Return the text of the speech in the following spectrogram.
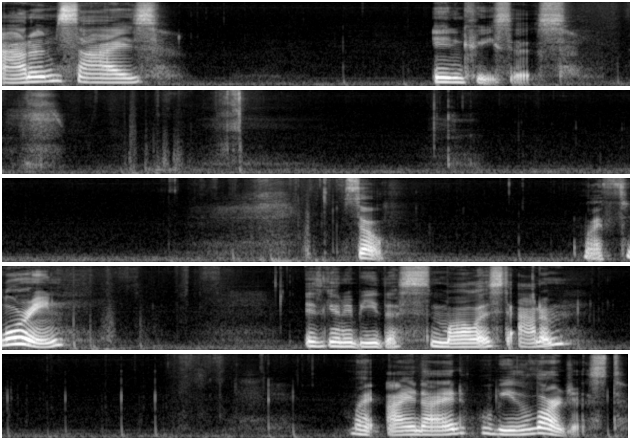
atom size increases. So my fluorine is going to be the smallest atom. My iodide will be the largest.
